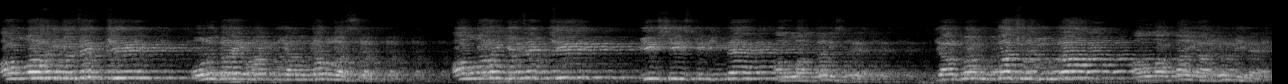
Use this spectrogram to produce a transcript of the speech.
Allah'ı gözet ki onu daima yanında bulasın. Allah'ı gözet ki bir şey istediğinde Allah'tan iste. Yardıma muhtaç olduğunda Allah'tan yardım dile.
